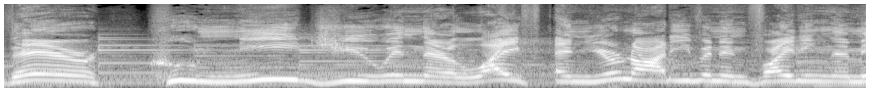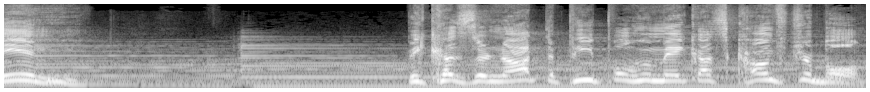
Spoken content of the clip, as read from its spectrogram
there who need you in their life and you're not even inviting them in because they're not the people who make us comfortable.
